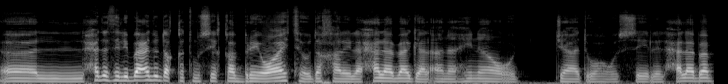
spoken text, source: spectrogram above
الحدث اللي بعده دقت موسيقى بري وايت ودخل إلى حلبة قال أنا هنا وجاد وهو السير للحلبة.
